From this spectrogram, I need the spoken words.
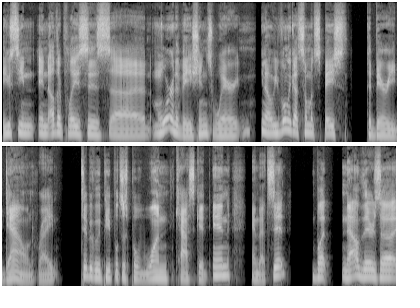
You've seen in other places uh, more innovations where you know you've only got so much space to bury down, right? Typically, people just put one casket in and that's it. But now there's an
